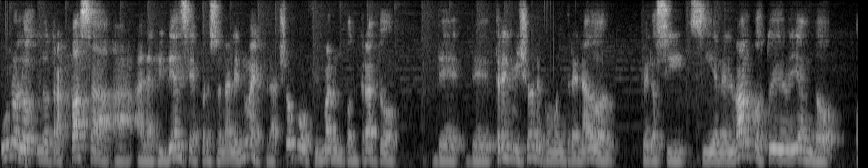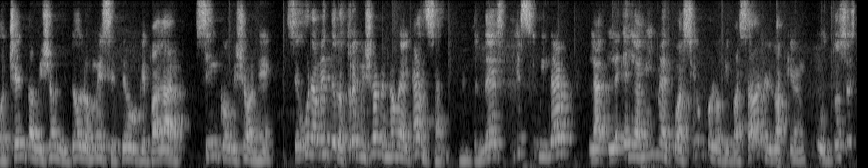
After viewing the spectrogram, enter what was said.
uno lo, lo traspasa a, a las vivencias personales nuestras. Yo puedo firmar un contrato de, de 3 millones como entrenador, pero si, si en el banco estoy debiendo 80 millones y todos los meses tengo que pagar 5 millones, seguramente los 3 millones no me alcanzan, ¿me entendés? Y es similar, la- la- es la misma ecuación con lo que pasaba en el básquet Ancud. Entonces,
